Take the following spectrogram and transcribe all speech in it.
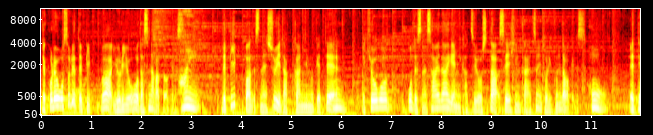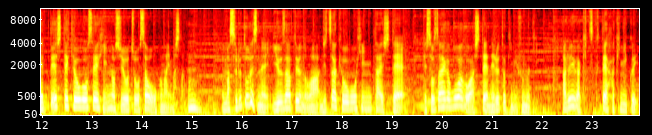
でこれを恐れてピップは夜用を出せなかったわけです。はい。でピップはですね首位奪還に向けて、うん。え競合をですね最大限に活用した製品開発に取り組んだわけです。ほえ徹底して競合製品の使用調査を行いました、う。うん。えまあ、するとですねユーザーというのは実は競合品に対してえ素材がゴワゴワして寝るときに不向きあるいはきつくて履きにくい、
